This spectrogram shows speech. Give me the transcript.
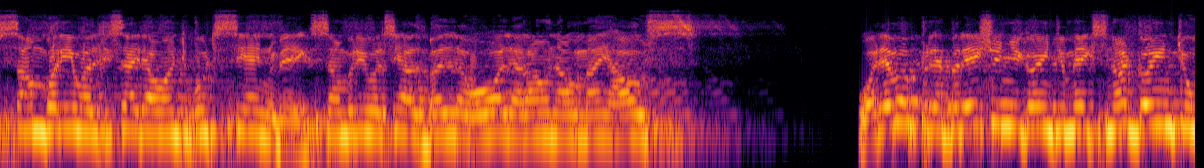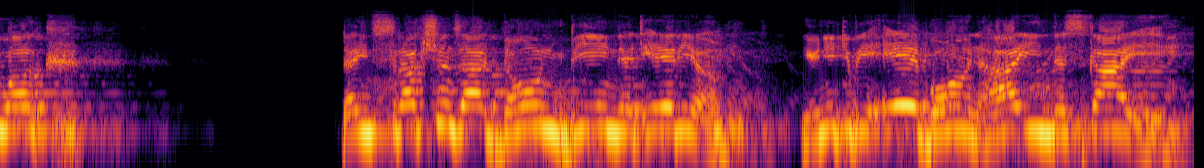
Somebody will decide I want to put sandbags. Somebody will say I'll build a wall around my house. Whatever preparation you're going to make is not going to work. The instructions are don't be in that area. You need to be airborne, high in the sky.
